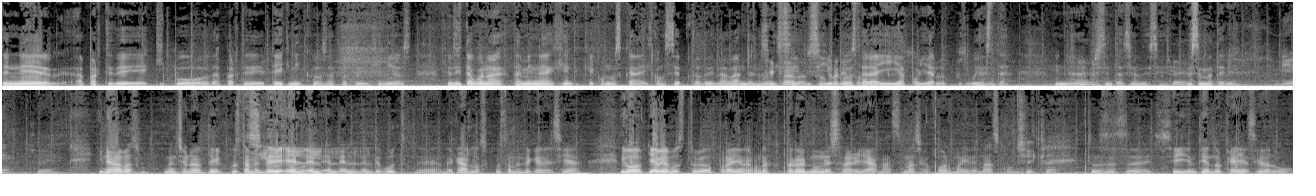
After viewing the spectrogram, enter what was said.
tener, aparte de equipo, aparte de técnicos, aparte de ingenieros, necesita, bueno, también hay gente que conozca el concepto de la banda, ¿no? y si, yo puedo estar ahí y apoyarlos, pues voy a estar en la presentación de ese, de ese material. Bien. Y nada más mencionarte justamente el, el, el, el, debut de, Carlos, justamente que decía. Digo, ya habíamos tocado por ahí en algunas, pero en un escenario ya más, más en forma y demás. Con, sí, claro. Entonces, eh, sí, entiendo que haya sido algo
